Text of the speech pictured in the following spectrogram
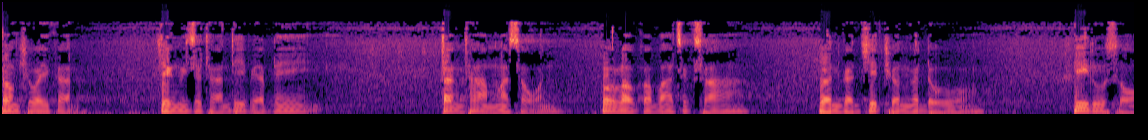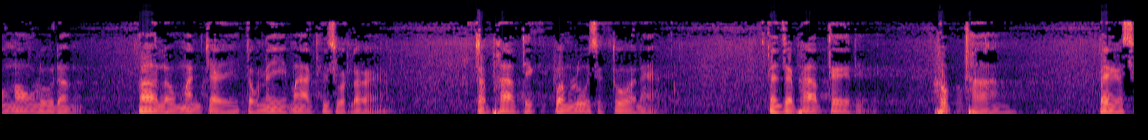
ต้องช่วยกัน จึงมีสถานที่แบบนี้ ตั้งท่ามาสอน พวกเราก็มาศึกษาชวนกันคิดชวนกันดูพี่รู้สองน้องรู้ดังว่าเรามั่นใจตรงนี้มากที่สุดเลย สภาพที่ความรู้สึกตัวเนี่ยเป็นสภาพเทิดพบทาง เป็นกระแส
